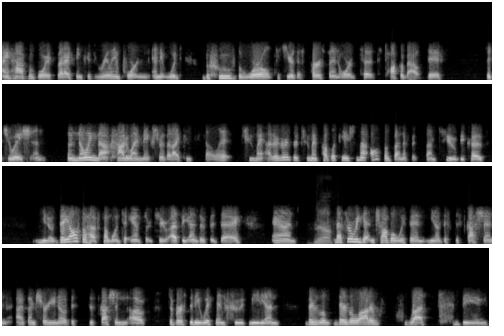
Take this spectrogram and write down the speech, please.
I have a voice that I think is really important and it would behoove the world to hear this person or to, to talk about this situation. So knowing that, how do I make sure that I can sell it to my editors or to my publication that also benefits them too? Because, you know, they also have someone to answer to at the end of the day. And yeah. that's where we get in trouble within, you know, this discussion, as I'm sure you know, this discussion of diversity within food media. And there's a there's a lot of rust being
